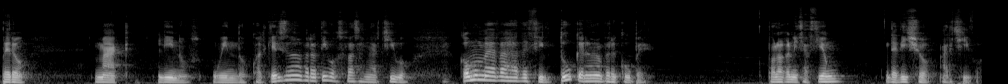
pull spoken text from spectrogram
Pero Mac, Linux, Windows, cualquier sistema operativo se basa en archivos. ¿Cómo me vas a decir tú que no me preocupe por la organización de dicho archivo?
